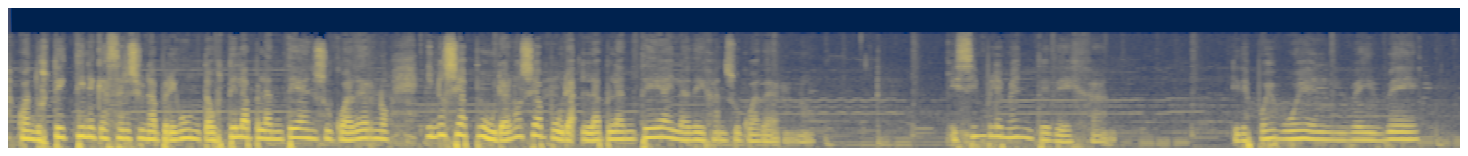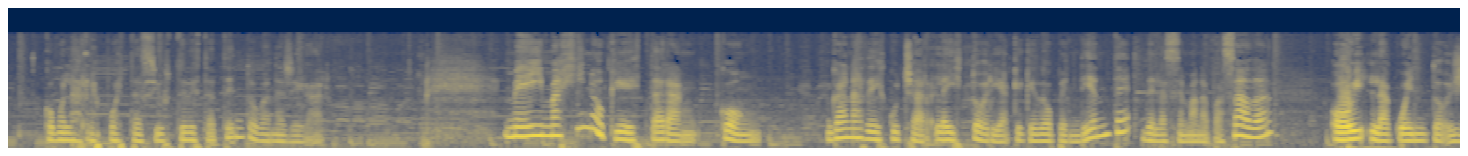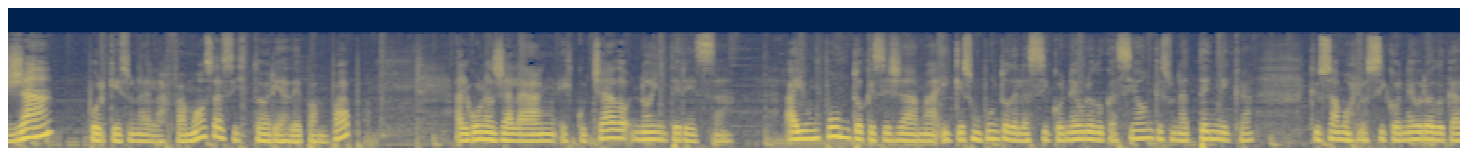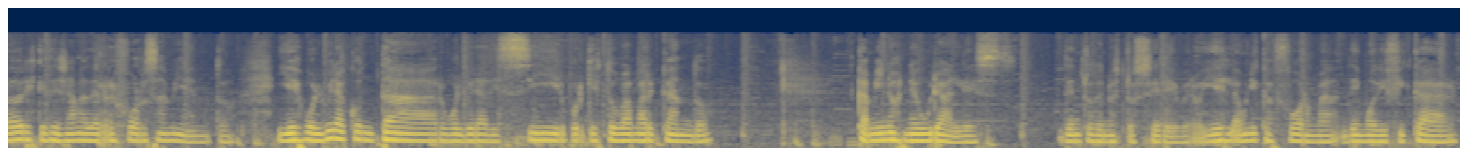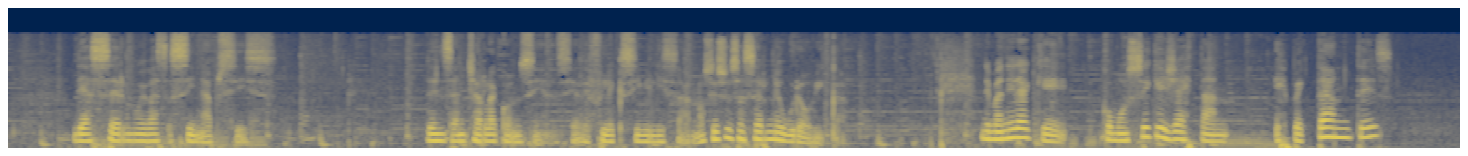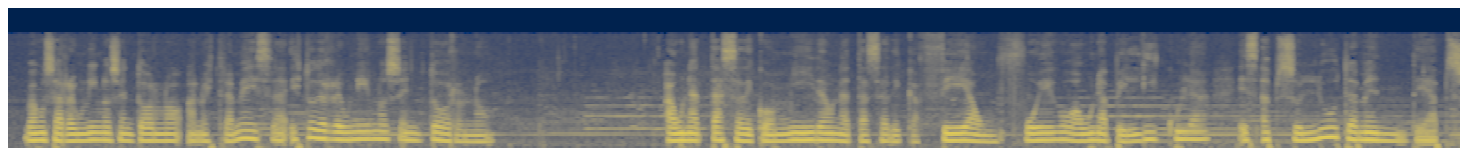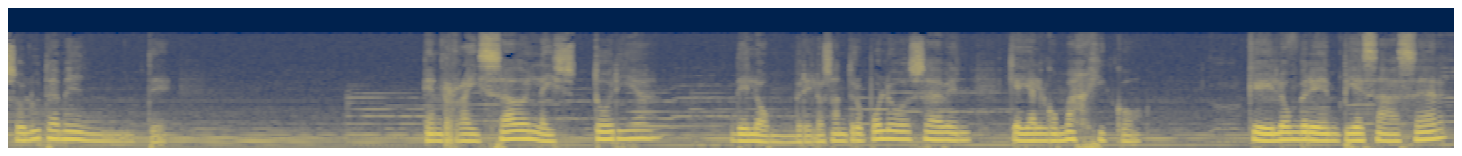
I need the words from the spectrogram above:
Cuando usted tiene que hacerse una pregunta, usted la plantea en su cuaderno y no se apura, no se apura, la plantea y la deja en su cuaderno. Y simplemente dejan. Y después vuelve y ve cómo las respuestas, si usted está atento, van a llegar. Me imagino que estarán con ganas de escuchar la historia que quedó pendiente de la semana pasada. Hoy la cuento ya porque es una de las famosas historias de Pampap. Algunos ya la han escuchado, no interesa. Hay un punto que se llama, y que es un punto de la psiconeuroeducación, que es una técnica que usamos los psiconeuroeducadores que se llama de reforzamiento. Y es volver a contar, volver a decir, porque esto va marcando caminos neurales dentro de nuestro cerebro y es la única forma de modificar, de hacer nuevas sinapsis, de ensanchar la conciencia, de flexibilizarnos. Eso es hacer neuróbica. De manera que, como sé que ya están expectantes, vamos a reunirnos en torno a nuestra mesa. Esto de reunirnos en torno a una taza de comida, una taza de café, a un fuego, a una película, es absolutamente, absolutamente enraizado en la historia del hombre. Los antropólogos saben que hay algo mágico que el hombre empieza a hacer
